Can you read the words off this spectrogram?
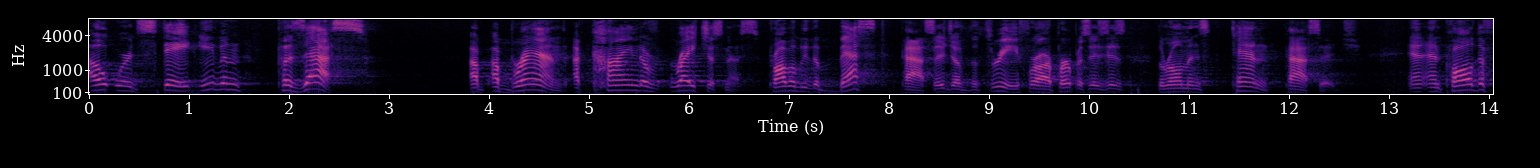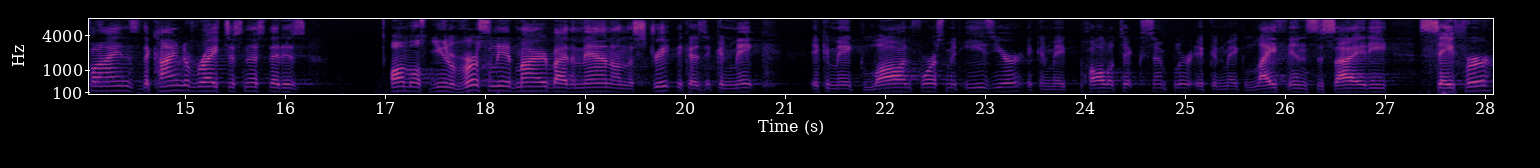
outward state, even possess a, a brand, a kind of righteousness. Probably the best passage of the three for our purposes is the Romans 10 passage. And, and Paul defines the kind of righteousness that is almost universally admired by the man on the street because it can make it can make law enforcement easier, it can make politics simpler, it can make life in society safer.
